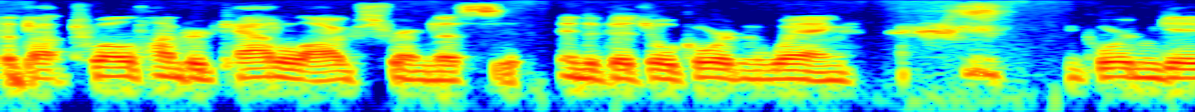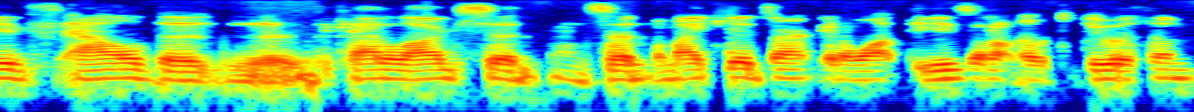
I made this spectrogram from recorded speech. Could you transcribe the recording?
about 1,200 catalogs from this individual, Gordon Wing. Gordon gave Al the, the, the catalogs said, and said, My kids aren't going to want these. I don't know what to do with them.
